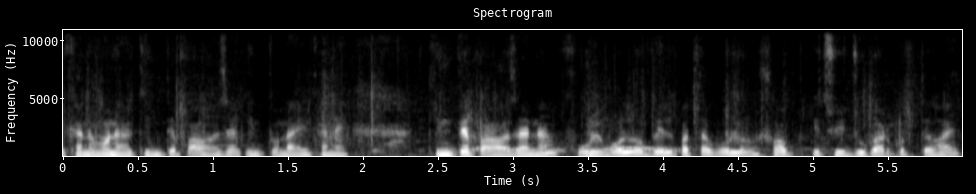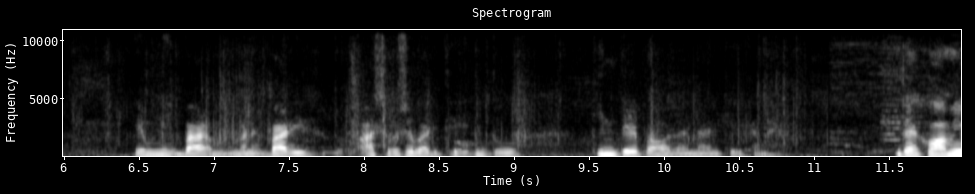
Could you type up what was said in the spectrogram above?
এখানে মনে হয় কিনতে পাওয়া যায়, কিন্তু না, এখানে কিনতে পাওয়া যায় না। ফুল বলো, বেলপাতা বলো সব কিছুই জোগাড় করতে হয়। এমনি মানে বাড়ির আশেপাশে বাড়ি থেকে, কিন্তু কিনতে পাওয়া যায় না আর কি এখানে। দেখো, আমি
